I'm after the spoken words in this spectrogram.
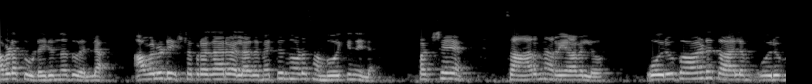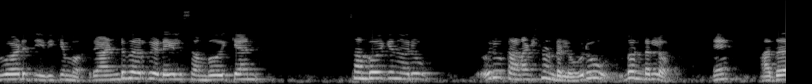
അവിടെ തുടരുന്നതുമല്ല. അവളുടെ ഇഷ്ടപ്രകാരം അല്ലാതെ മറ്റൊന്നും സംഭവിക്കുന്നില്ല. പക്ഷേ സാറിനറിയാവല്ലോ ഒരുപാട് കാലം ഒരുപാട് ജീവിക്കുമ്പോൾ രണ്ടുപേർക്കും ഇടയിൽ സംഭവിക്കാൻ സംഭവിക്കുന്ന ഒരു ഒരു കണക്ഷൻ ഉണ്ടല്ലോ ഒരു ഇതുണ്ടല്ലോ. ഏ അത്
